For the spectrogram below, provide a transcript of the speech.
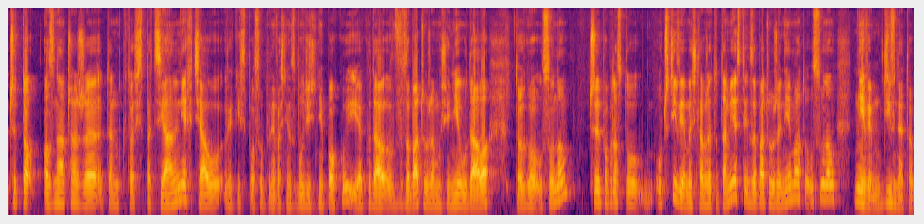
Czy to oznacza, że ten ktoś specjalnie chciał w jakiś sposób właśnie wzbudzić niepokój i jak udało, zobaczył, że mu się nie udało, to go usunął? Czy po prostu uczciwie myślał, że to tam jest, jak zobaczył, że nie ma, to usunął? Nie wiem, dziwne to,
